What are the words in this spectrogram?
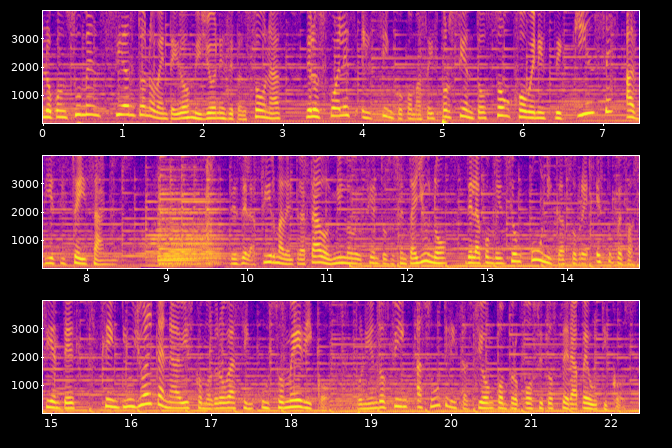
lo consumen 192 millones de personas, de los cuales el 5,6% son jóvenes de 15 a 16 años. Desde la firma del tratado en 1961 de la Convención Única sobre Estupefacientes, se incluyó al cannabis como droga sin uso médico, poniendo fin a su utilización con propósitos terapéuticos.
